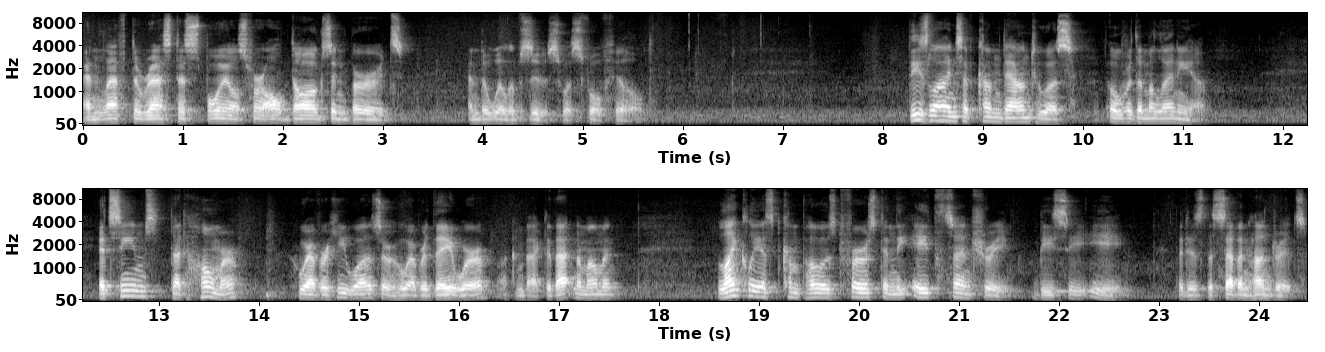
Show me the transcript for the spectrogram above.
and left the rest as spoils for all dogs and birds, and the will of Zeus was fulfilled. These lines have come down to us over the millennia. It seems that Homer, whoever he was or whoever they were, I'll come back to that in a moment, likeliest composed first in the 8th century BCE, that is the 700s.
